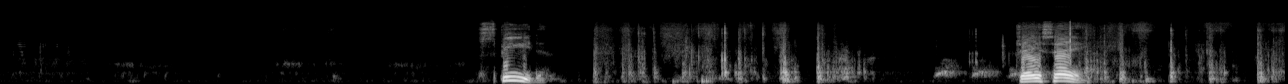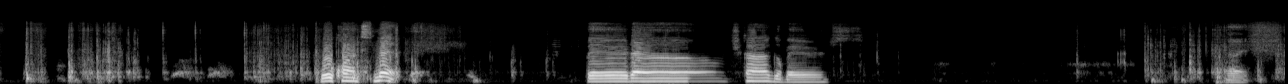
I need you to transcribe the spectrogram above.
Speed. JSA. Roquan Smith. Bear down, Chicago Bears. Nice.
